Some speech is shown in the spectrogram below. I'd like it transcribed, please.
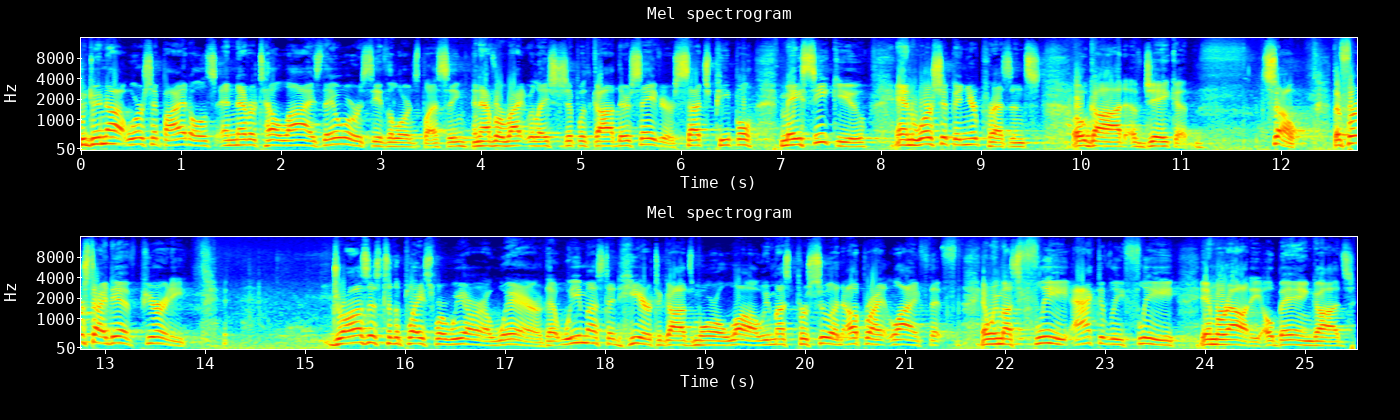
who do not worship idols and never tell lies, they will receive the Lord's blessing and have a right relationship with God their Savior. Such people may seek you and worship in your presence, O God of Jacob. So, the first idea of purity draws us to the place where we are aware that we must adhere to God's moral law. We must pursue an upright life that, and we must flee, actively flee immorality, obeying God's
